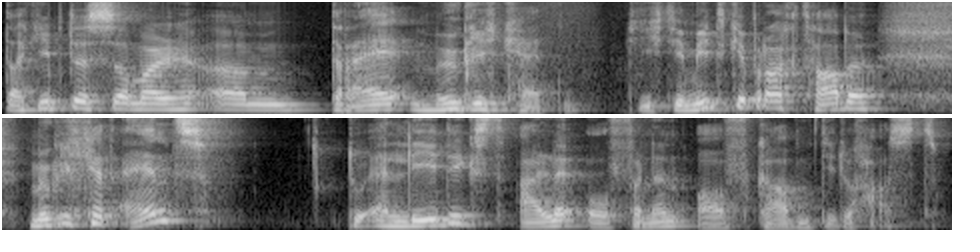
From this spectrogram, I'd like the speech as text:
da gibt es einmal ähm, drei Möglichkeiten, die ich dir mitgebracht habe. Möglichkeit 1, du erledigst alle offenen Aufgaben, die du hast.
